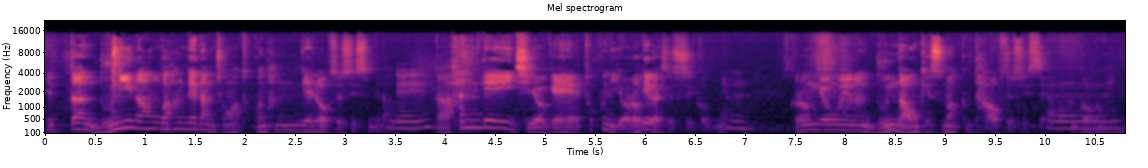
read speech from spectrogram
일단 눈이 나온 거 한 개당 정화 토큰 한 개를 없앨 수 있습니다. 네. 그러니까 한 개의 지역에 토큰이 여러 개가 있을 수 있거든요. 음. 그런 경우에는 눈 나온 개수만큼 다 없앨 수 있어요. 한꺼번에. 음,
